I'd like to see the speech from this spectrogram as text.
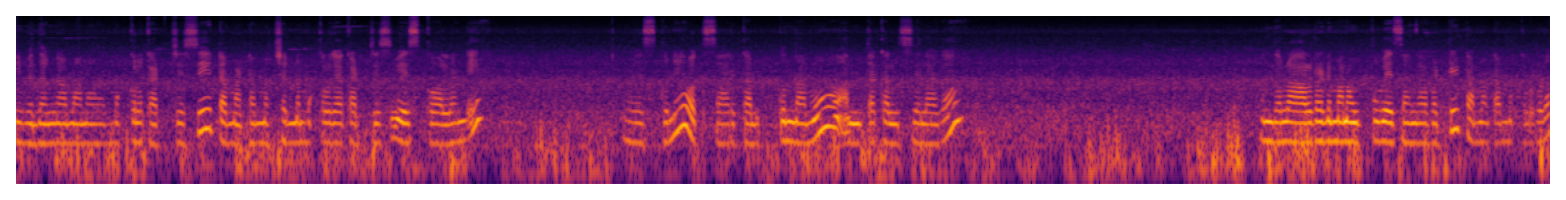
ఈ విధంగా మనం ముక్కలు కట్ చేసి టమాటా చిన్న ముక్కలుగా కట్ చేసి వేసుకోవాలండి. వేసుకుని ఒకసారి కలుపుకుందాము అంతా కలిసేలాగా. అందులో ఆల్రెడీ మనం ఉప్పు వేసాం కాబట్టి టమాటా ముక్కలు కూడా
